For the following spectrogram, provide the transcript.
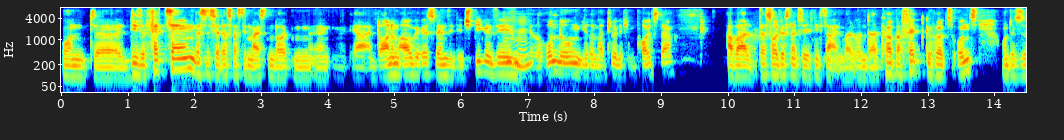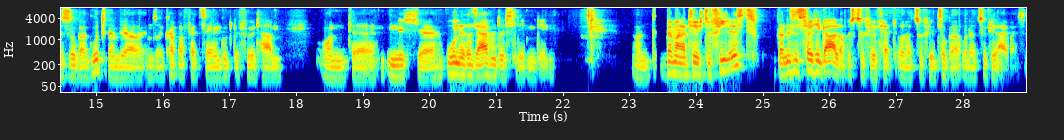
Und äh, diese Fettzellen, das ist ja das, was den meisten Leuten äh, ja, ein Dorn im Auge ist, wenn sie den Spiegel sehen, mhm. ihre Rundungen, ihre natürlichen Polster. Aber das sollte es natürlich nicht sein, weil unser Körperfett gehört zu uns und es ist sogar gut, wenn wir unsere Körperfettzellen gut gefüllt haben und äh, nicht äh, ohne Reserven durchs Leben gehen. Und wenn man natürlich zu viel isst, dann ist es völlig egal, ob es zu viel Fett oder zu viel Zucker oder zu viel Eiweiß ist.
